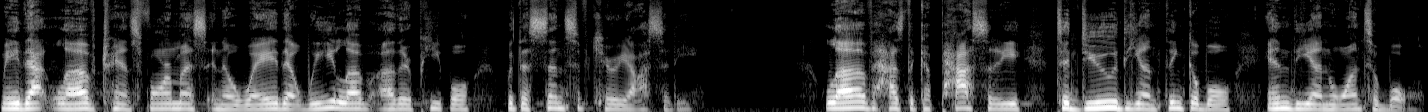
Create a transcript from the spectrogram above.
May that love transform us in a way that we love other people with a sense of curiosity. Love has the capacity to do the unthinkable and the unwantable.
